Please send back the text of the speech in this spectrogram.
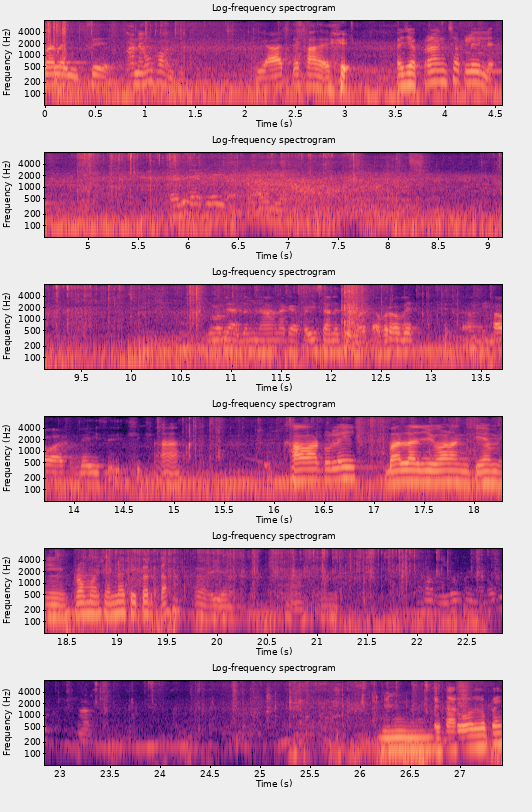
બાલાજી છે. આને હું કોણ છું? યાદ તે ખાય. હજી ક્રાંક છક લઈ લે. જો તમને આના કઈ પૈસા નથી મળતા બરોબર? ખાવા તો લઈ છે હા. ખાવાટું લઈ બાલાજી વાળાને કે અમે પ્રમોશન નથી કરતા. રોલ ઓલો પૈ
